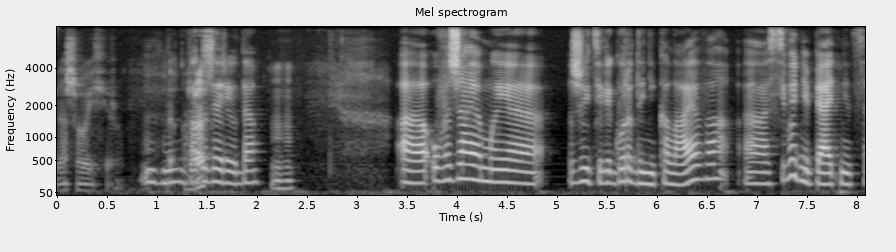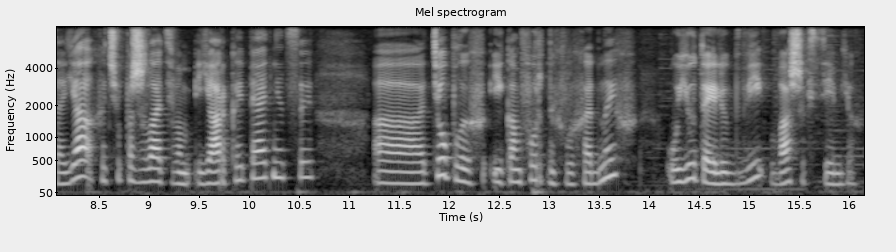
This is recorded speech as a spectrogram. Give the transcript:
нашого ефіру. Да, раз. Благодарю, да. Угу. А, Уважаемые жители города Николаева, а, сегодня пятница. Я хочу пожелать вам яркой пятницы, теплых и комфортных выходных, уюта и любви в ваших семьях.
